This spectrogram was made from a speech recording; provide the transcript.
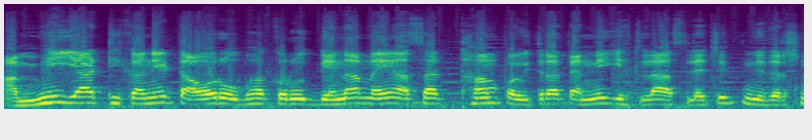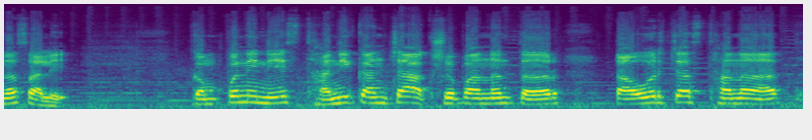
आम्ही या ठिकाणी टॉवर उभा करू देणार नाही असा ठाम पवित्रा त्यांनी घेतला असल्याचे निदर्शनास आले. कंपनीने स्थानिकांच्या आक्षेपानंतर टॉवरच्या स्थानात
